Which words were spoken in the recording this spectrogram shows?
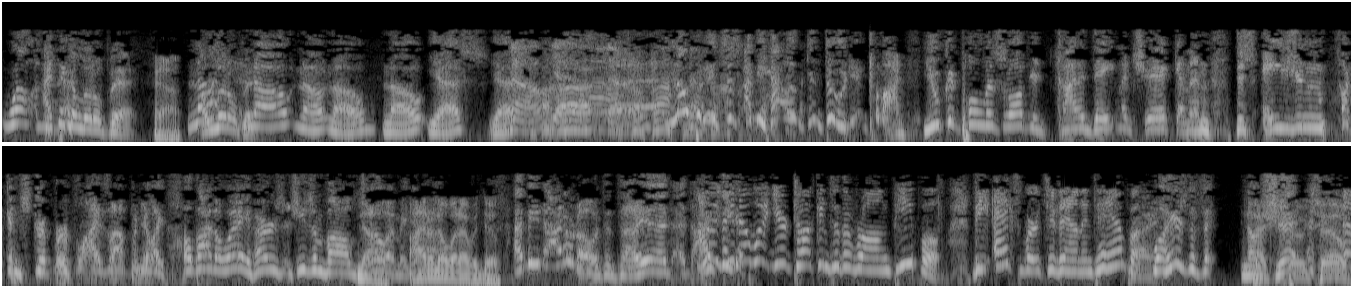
Well, I think a little bit. Yeah. No, A little bit. No, no, no, no. Yes, yes. No, yes, Uh, no, but it's just, I mean, how, dude, come on. You could pull this off. You're kind of dating a chick, and then this Asian fucking stripper flies up, and you're like, oh, by the way, hers, she's involved, No, too. I mean, you I don't know what I would do. I mean, I don't know what to tell you. I, I No, think. you know what? You're talking to the wrong people. The experts are down in Tampa. Well, here's the thing. No That's shit. true, too.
